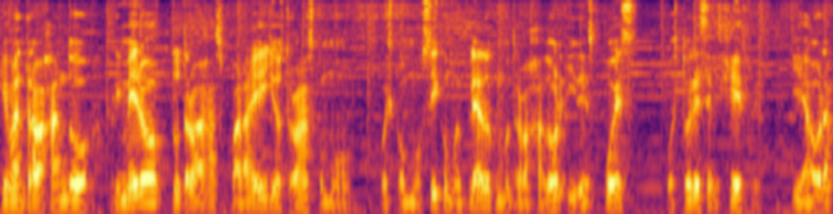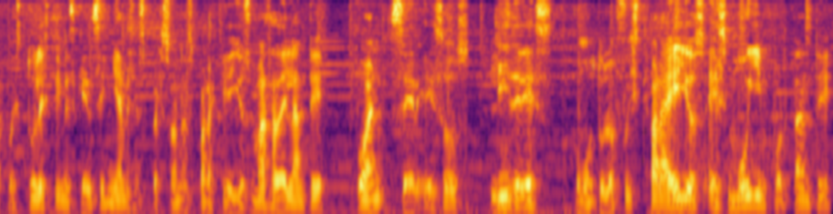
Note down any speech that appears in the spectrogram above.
que van trabajando. Primero tú trabajas para ellos, trabajas como, pues como sí, como empleado, como trabajador y después pues tú eres el jefe. Y ahora pues tú les tienes que enseñar a esas personas para que ellos más adelante puedan ser esos líderes como tú lo fuiste. Para ellos es muy importante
